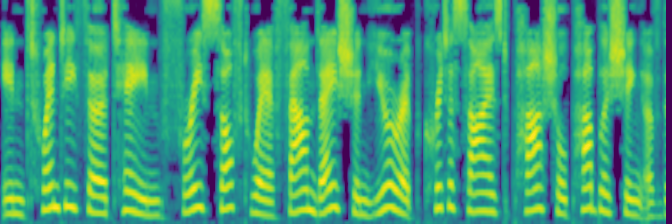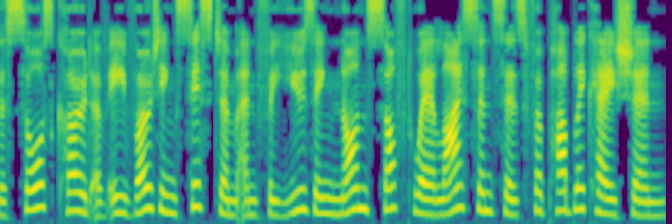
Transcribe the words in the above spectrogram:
In 2013, Free Software Foundation Europe criticized partial publishing of the source code of e-voting system and for using non-software licenses for publication.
